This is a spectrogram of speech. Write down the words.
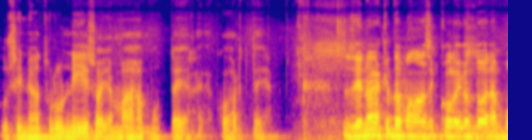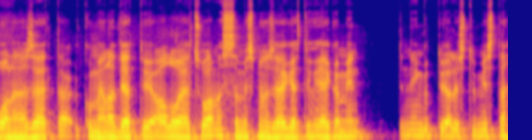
kun sinne on tullut niin isoja maahanmuuttajakohortteja. No siinä on ehkä tavallaan se kolikon toinen puoli on se, että kun meillä on tiettyjä alueita Suomessa, missä me on selkeästi heikommin niin kuin työllistymistä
